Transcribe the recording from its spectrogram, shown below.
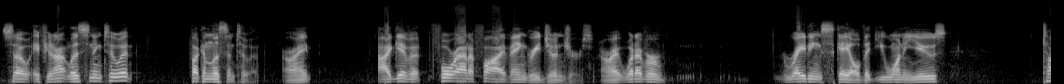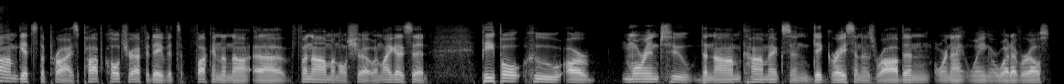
So if you're not listening to it, fucking listen to it, all right? I give it four out of five angry gingers, all right? Whatever rating scale that you want to use, Tom gets the prize. Pop Culture Affidavit's a fucking uh, phenomenal show. And like I said, people who are more into the 'Nam comics and Dick Grayson as Robin or Nightwing or whatever else,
